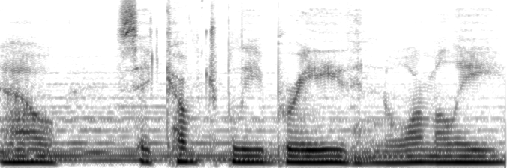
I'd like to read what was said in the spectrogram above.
Now sit comfortably, breathe normally.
